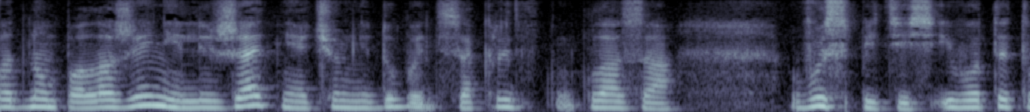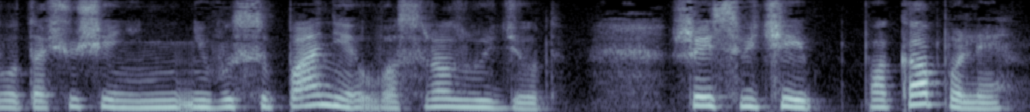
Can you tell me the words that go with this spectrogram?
В одном положении лежать, ни о чем не думать, закрыть глаза. Выспитесь. И вот это вот ощущение невысыпания у вас сразу идет. Шесть свечей покапали –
